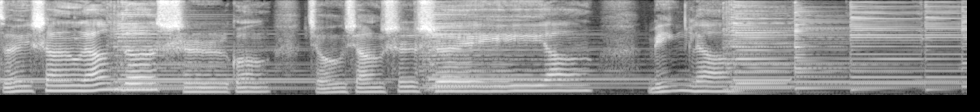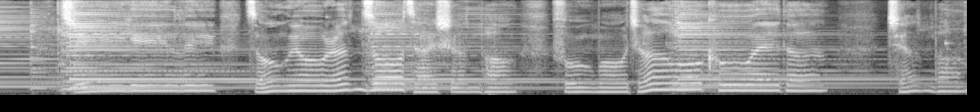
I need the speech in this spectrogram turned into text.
最闪亮的时光，就像是水一样明亮。记忆里总有人坐在身旁，抚摸着我枯萎的肩膀。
